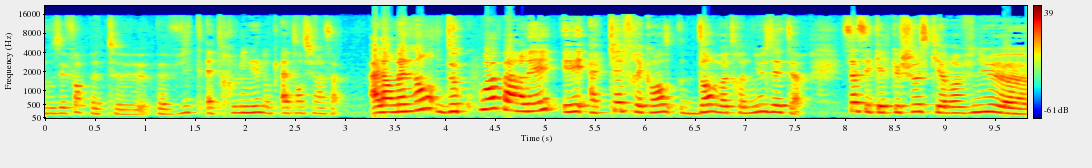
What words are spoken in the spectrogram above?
vos efforts peuvent, peuvent vite être ruinés donc attention à ça. Alors maintenant, de quoi parler et à quelle fréquence dans votre newsletter? Ça, c'est quelque chose qui est revenu euh,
